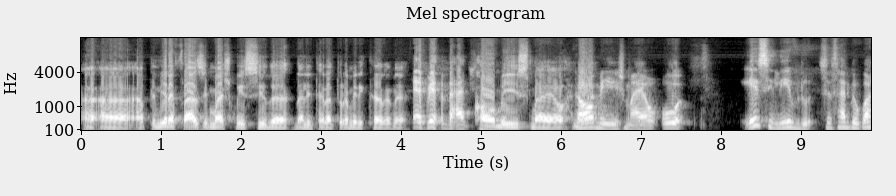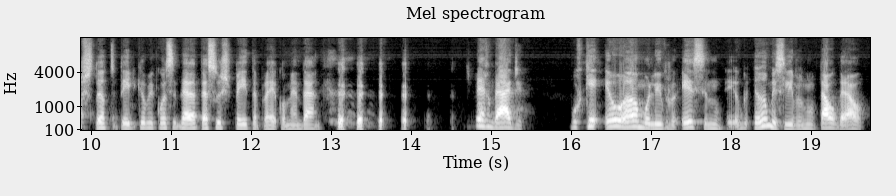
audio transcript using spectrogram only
a, a, primeira frase mais conhecida da literatura americana, né? É verdade. Call me Ismael. Call né? me Ismael. O, esse livro, você sabe que eu gosto tanto dele que eu me considero até suspeita para recomendar. De verdade porque eu amo o livro, esse, eu amo esse livro num tal grau.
